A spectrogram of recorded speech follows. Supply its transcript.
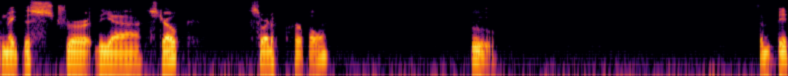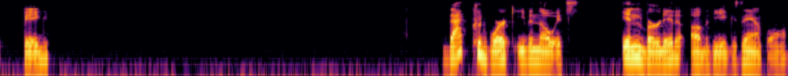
And make this stro the uh, stroke sort of purple. Ooh. It's a bit big. That could work even though it's inverted of the example.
